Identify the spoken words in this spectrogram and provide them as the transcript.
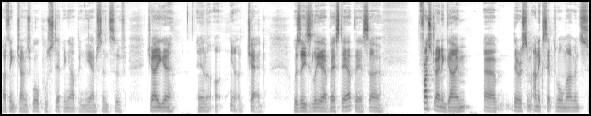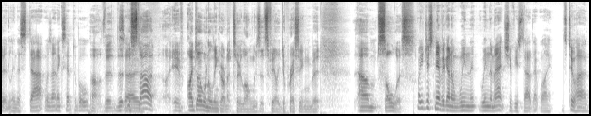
I think James Worpel's stepping up in the absence of Jaeger, and uh, you know Chad was easily our best out there. So frustrating game. Uh, there are some unacceptable moments. Certainly, the start was unacceptable. Oh, the the, So- the start. If I don't want to linger on it too long because it's fairly depressing, but um, soulless. Well, you're just never going to win win the match if you start that way. It's too hard.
